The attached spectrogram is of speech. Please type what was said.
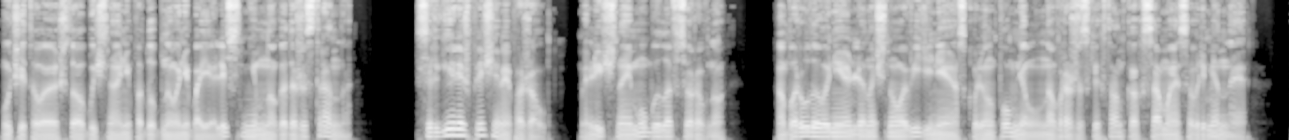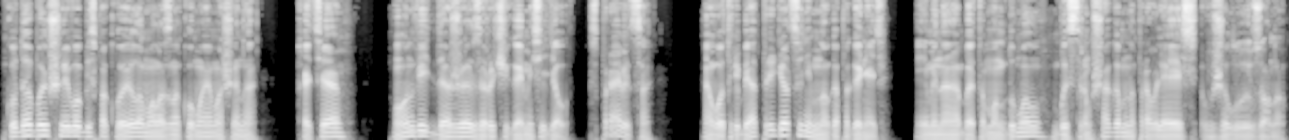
Учитывая, что обычно они подобного не боялись, немного даже странно. Сергей лишь плечами пожал. Лично ему было все равно. Оборудование для ночного видения, сколь он помнил, на вражеских танках самое современное. Куда больше его беспокоила малознакомая машина. Хотя он ведь даже за рычагами сидел. Справится. А вот ребят придется немного погонять. Именно об этом он думал, быстрым шагом направляясь в жилую зону.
